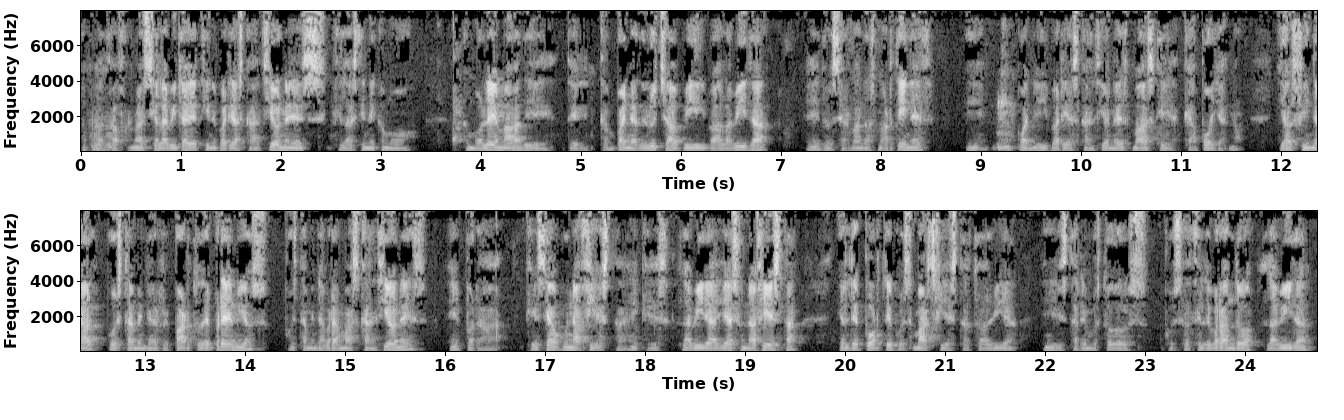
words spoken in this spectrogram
la plataforma Hacia la Vida tiene varias canciones que las tiene como, como lema de, campaña de lucha, Viva la Vida, ¿eh? los hermanos Martínez, y, bueno, y varias canciones más que, apoyan, ¿no? Y al final, pues también el reparto de premios, pues también habrá más canciones ¿eh? para que sea una fiesta, ¿eh? que es, la vida ya es una fiesta, el deporte, pues más fiesta todavía, y estaremos todos pues celebrando la vida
